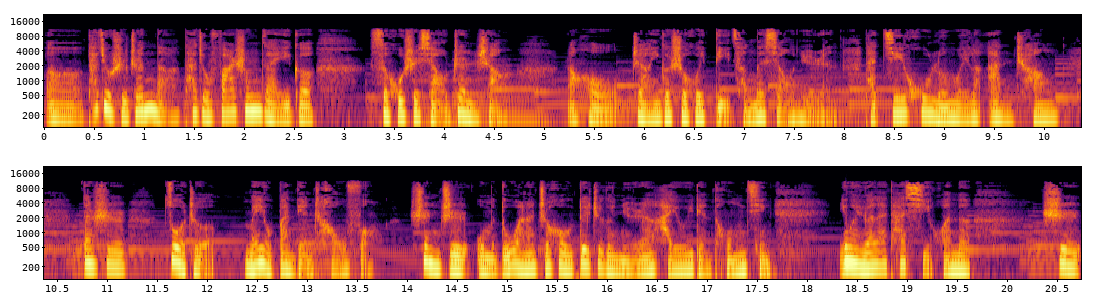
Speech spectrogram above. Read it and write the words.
呃，它就是真的，它就发生在一个似乎是小镇上。然后，这样一个社会底层的小女人，她几乎沦为了暗娼。但是，作者没有半点嘲讽，甚至我们读完了之后，对这个女人还有一点同情，因为原来他喜欢的是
